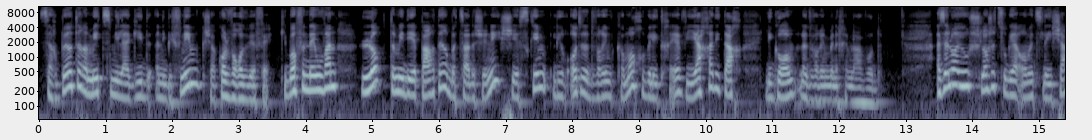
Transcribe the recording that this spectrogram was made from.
זה הרבה יותר אמיץ מלהגיד אני בפנים כשהכול ורוד ויפה. כי באופן די מובן, לא תמיד יהיה פרטנר בצד השני שיסכים לראות את הדברים כמוך ולהתחייב יחד איתך לגרום לדברים ביניכם לעבוד. אז אלו היו שלושת סוגי האומץ לאישה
